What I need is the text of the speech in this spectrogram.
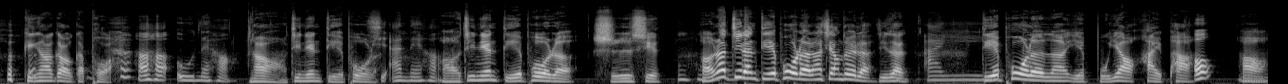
刚刚告个破。好 好有呢哈，哦，今天跌破了。是安呢哈，哦，今天跌破了十日线。嗯好，那既然跌破了，那相对的，吉正阿姨跌破了呢，也不要害怕。哦，啊，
